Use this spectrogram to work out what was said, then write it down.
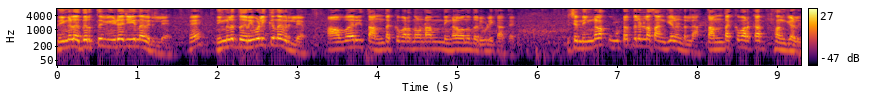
നിങ്ങൾ എതിർത്ത് വീഡിയോ ചെയ്യുന്നവരില്ലേ? ഏഹ് നിങ്ങൾ തെറി വിളിക്കുന്നവരില്ലേ? അവർ തന്തക്ക് പറഞ്ഞുകൊണ്ടാണ് നിങ്ങളെ വന്ന് തെറി വിളിക്കാത്തത് പക്ഷെ നിങ്ങളെ കൂട്ടത്തിലുള്ള സംഖ്യകളുണ്ടല്ലോ. തന്തക്ക് വർക്കാത്ത സംഖ്യകൾ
